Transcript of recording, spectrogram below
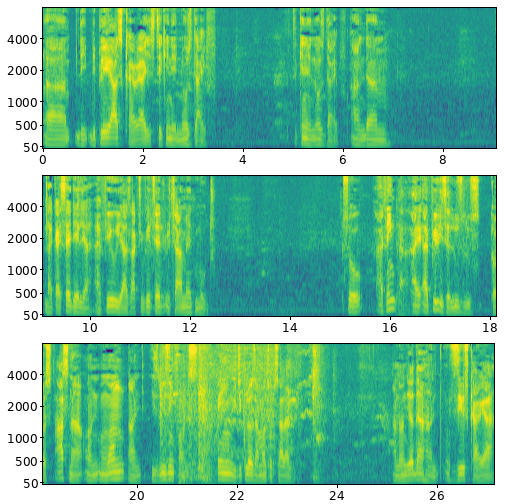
um, the the player's career is taking a nosedive taking a nosedive. And um, like I said earlier, I feel he has activated retirement mode. So I think I, I feel it's a lose lose because Arsenal, on one hand, is losing funds, paying ridiculous amounts of salary. And on the other hand, Ozil's career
